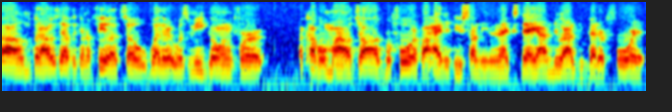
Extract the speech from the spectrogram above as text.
um, but I was definitely going to feel it. So whether it was me going for a couple mile jog before, if I had to do something the next day, I knew I'd be better for it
